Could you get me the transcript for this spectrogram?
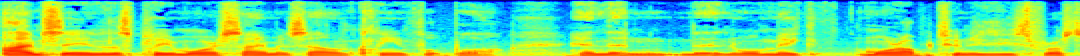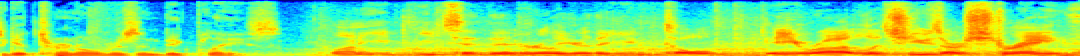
I'm saying let's play more assignment sound, clean football, and then then we'll make more opportunities for us to get turnovers and big plays. Lonnie, you, you said that earlier that you told A Rod, let's use our strength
